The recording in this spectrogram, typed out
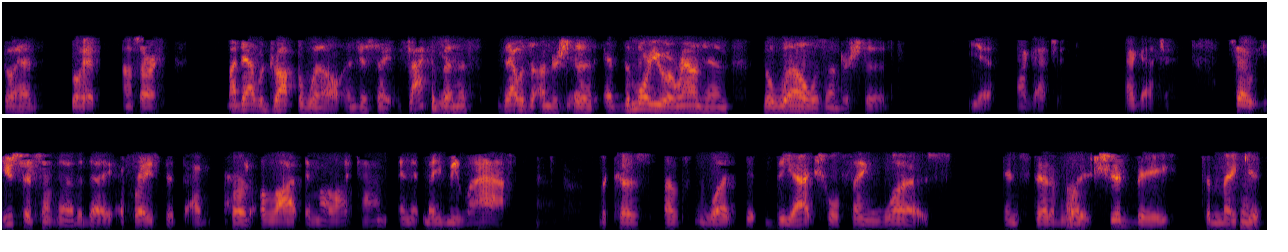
Go ahead. Go ahead. I'm sorry. My dad would drop the well and just say fact of Yeah. business. That was understood. And The more you were around him, the well was understood. Yeah, I got you. I got you. So you said something the other day, a phrase that I've heard a lot in my lifetime, and it made me laugh because of what it, the actual thing was instead of what Oh. it should be to make Hmm. it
